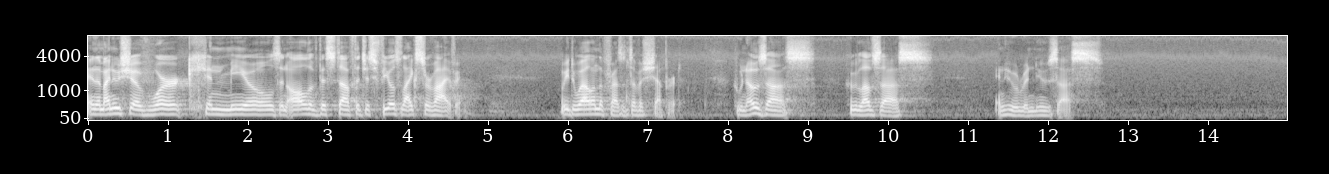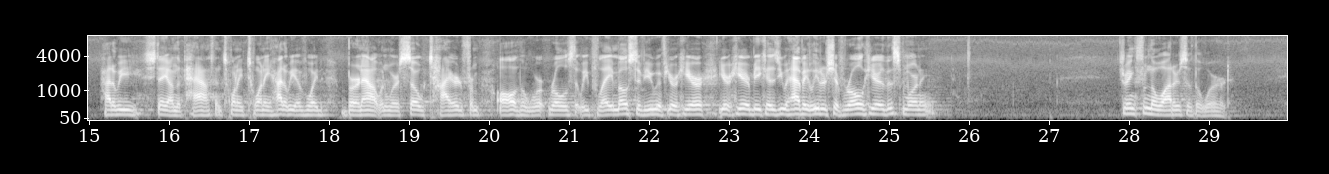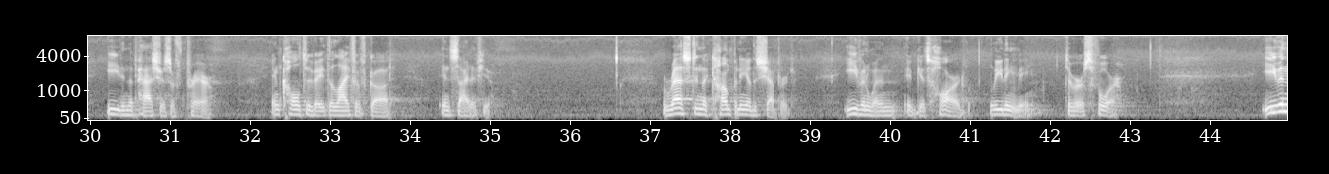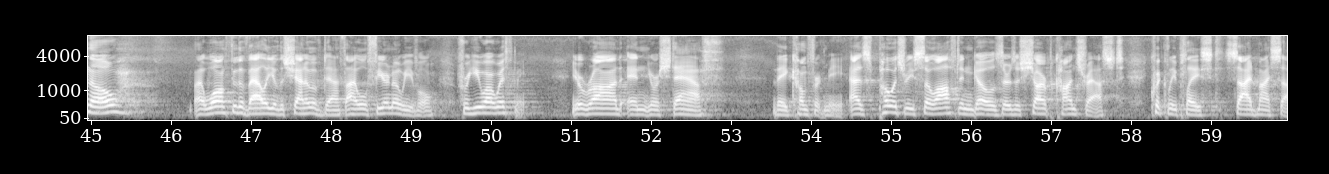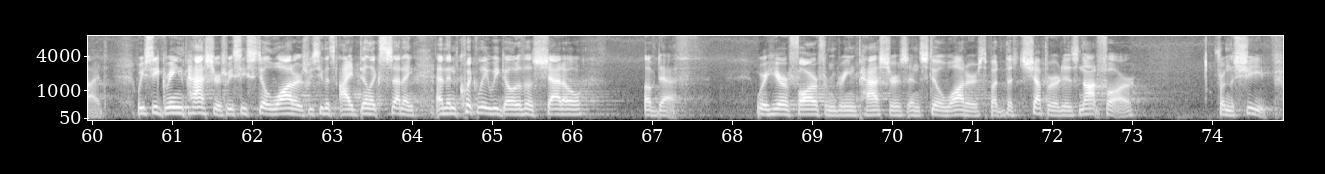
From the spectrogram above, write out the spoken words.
in the minutiae of work and meals and all of this stuff that just feels like surviving. We dwell in the presence of a shepherd who knows us, who loves us, and who renews us. How do we stay on the path in 2020? How do we avoid burnout when we're so tired from all the roles that we play? Most of you, if you're here, you're here because you have a leadership role here this morning. Drink from the waters of the word, eat in the pastures of prayer, and cultivate the life of God inside of you. Rest in the company of the shepherd, even when it gets hard, leading me to verse 4. Even though I walk through the valley of the shadow of death, I will fear no evil, for you are with me. Your rod and your staff, they comfort me. As poetry so often goes, there's a sharp contrast quickly placed side by side. We see green pastures, we see still waters, we see this idyllic setting, and then quickly we go to the shadow of death. We're here far from green pastures and still waters, but the shepherd is not far from the sheep.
